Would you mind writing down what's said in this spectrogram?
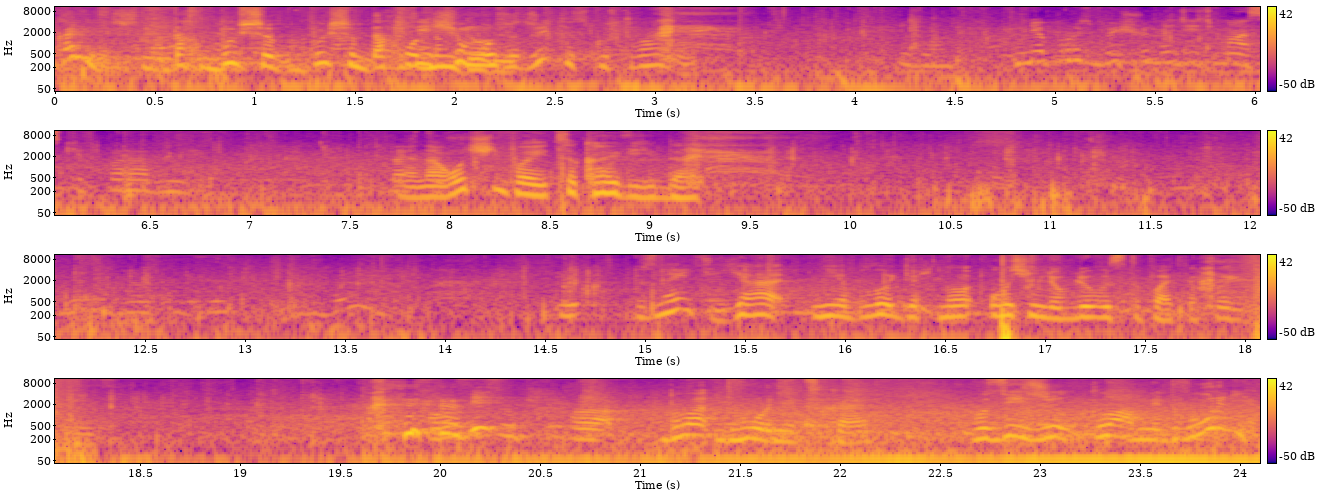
Конечно. В дох- бывшем, бывшем доходном Где еще доме. может жить искусствовед? У меня просьба еще надеть маски в парадную. И она очень боится ковида. Вы знаете, я не блогер, но очень люблю выступать, как вы здесь вот, а, была дворницкая. Вот здесь жил главный дворник,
